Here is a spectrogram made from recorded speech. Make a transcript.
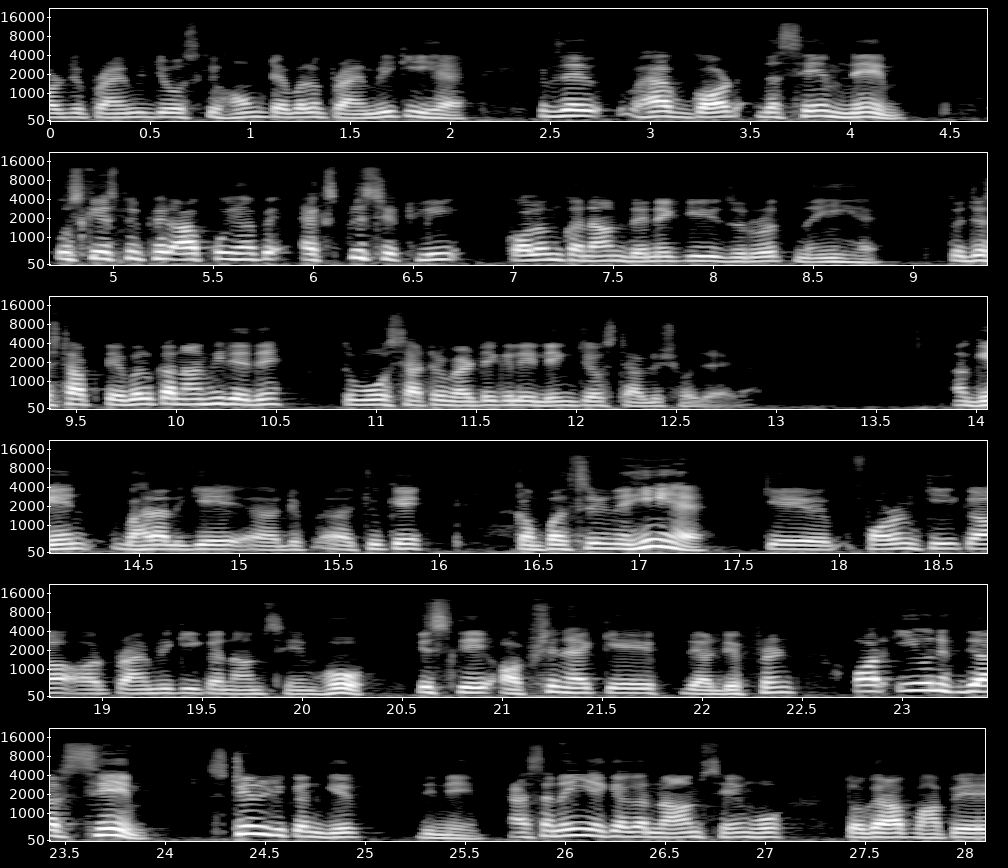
اور جو پرائمری جو اس ہوم ٹیبل میں پرائمری کی ہے if they have got the same name اس کیس میں پھر آپ کو یہاں پہ ایکسپلسٹلی کالم کا نام دینے کی ضرورت نہیں ہے تو جسٹ آپ ٹیبل کا نام ہی دے دیں تو وہ لنک جو اسٹیبلش ہو جائے گا اگین بہرحال یہ چونکہ کمپلسری نہیں ہے کہ فورن کی کا اور پرائمری کی کا نام سیم ہو اس لیے آپشن ہے کہ they they are are different اور even if same still you can give the name ایسا نہیں ہے کہ اگر نام سیم ہو تو اگر آپ وہاں پہ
